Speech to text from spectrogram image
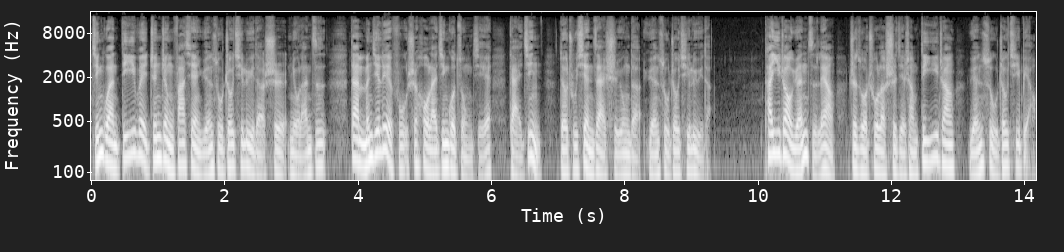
尽管第一位真正发现元素周期律的是纽兰兹，但门捷列夫是后来经过总结改进得出现在使用的元素周期律的。他依照原子量制作出了世界上第一张元素周期表，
